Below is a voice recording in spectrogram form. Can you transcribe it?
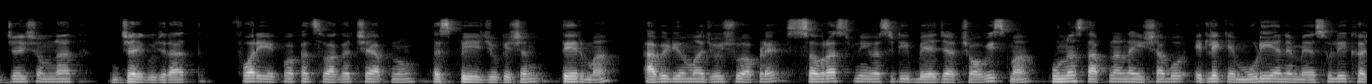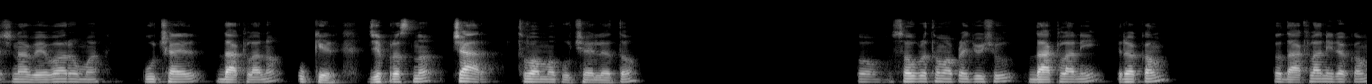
જય સોમનાથ, જય ગુજરાત. ફરી એક વખત સ્વાગત છે આપનું એસપી એજ્યુકેશન તેરમાં. આ વિડીયોમાં જોઈશું આપણે સૌરાષ્ટ્ર યુનિવર્સિટી બે હજાર ચોવીસમાં પુનઃસ્થાપનાના હિસાબો એટલે કે મૂડી અને મહેસૂલી ખર્ચના વ્યવહારોમાં પૂછાયેલ દાખલાનો ઉકેલ. જે પ્રશ્ન ચાર થવામાં પૂછાયેલ હતો. તો સૌપ્રથમ આપણે જોઈશું દાખલાની રકમ. તો દાખલાની રકમ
